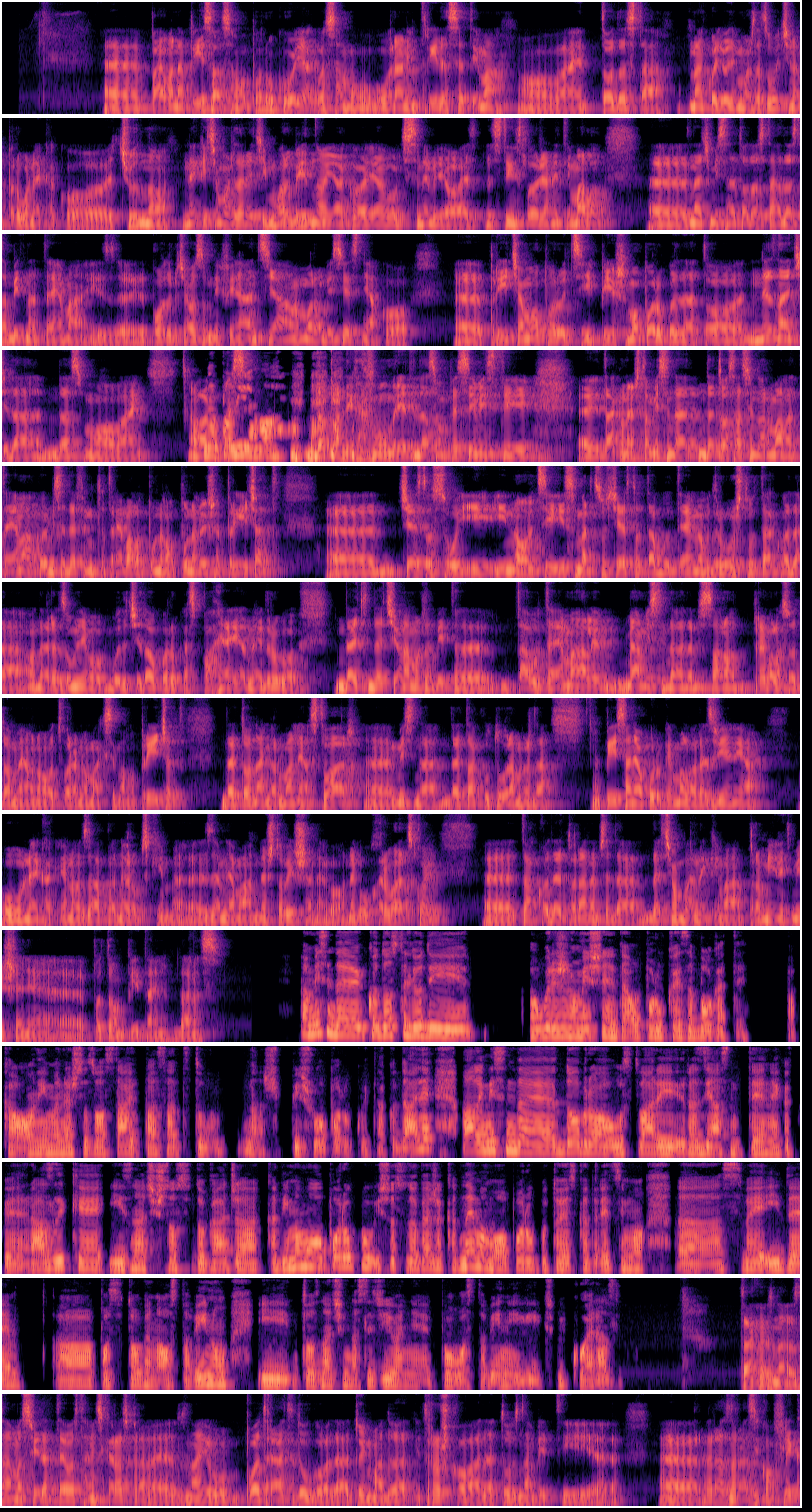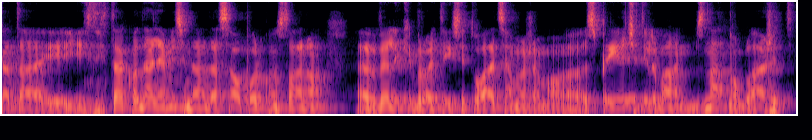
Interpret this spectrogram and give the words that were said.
pa evo, napisao sam oporuku, iako sam u, u ranim 30-ima, ovaj, to dosta, onako ljudi možda zvuči na prvu nekako čudno, neki će možda reći morbidno, iako ja uopće se ne bi ovaj, s tim složio niti malo. E, znači, mislim da je to dosta, dosta bitna tema iz područja osobnih financija, moramo biti svjesni ako E, pričam o poruci, pišem oporuku da to ne znači da, da smo ovaj, ovako da planiramo. da planiramo umrijeti, da smo pesimisti e, i tako nešto. Mislim da je, da je to sasvim normalna tema o kojoj bi se definitivno trebalo puno, puno više pričati. E, često su i, i novci i smrt su često tabu teme u društvu, tako da onda razumljivo, budući da oporuka spaja jedno i drugo, da, da će ona možda biti e, tabu tema, ali ja mislim da, da bi stvarno trebalo se o tome ono, otvoreno maksimalno pričati, da je to najnormalnija stvar. E, mislim da, da je ta kultura možda pisanja oporuke malo razvijenija u nekakvim ono, zapadnoeuropskim e, zemljama nešto više nego, nego u Hrvatskoj. E, tako da eto, nadam se da, da ćemo bar nekima promijeniti mišljenje e, po tom pitanju danas. Pa mislim da je kod dosta ljudi uvriježeno mišljenje da oporuka je za bogate pa kao oni imaju nešto za ostaviti pa sad tu naš pišu oporuku i tako dalje, ali mislim da je dobro u stvari razjasniti te nekakve razlike i znači što se događa kad imamo oporuku i što se događa kad nemamo oporuku, to jest kad recimo uh, sve ide uh, poslije toga na ostavinu i to znači nasljeđivanje po ostavini i koja je razlika. Tako je, znamo svi da te ostavinske rasprave znaju potrajati dugo, da tu ima dodatnih troškova, da tu zna biti e, e, razno raznih konflikata i, i, tako dalje. Mislim da, da sa oporukom stvarno e, veliki broj tih situacija možemo spriječiti ili barem znatno ublažiti.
